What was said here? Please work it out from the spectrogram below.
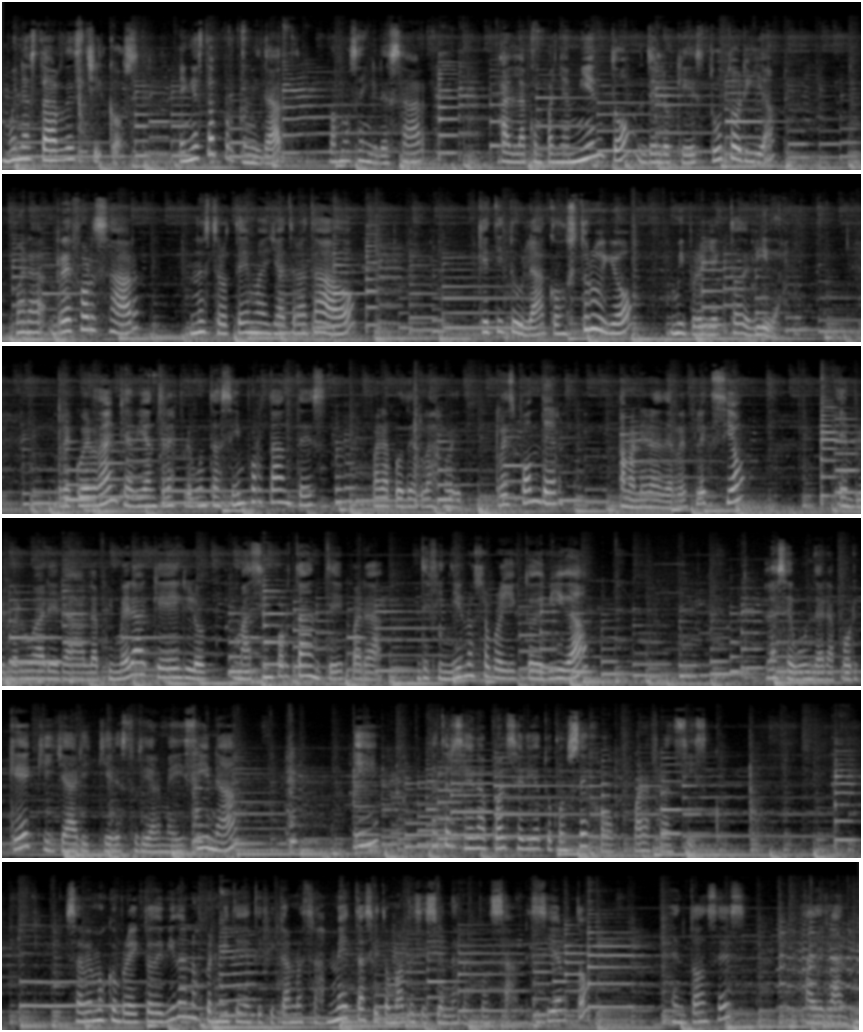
Buenas tardes chicos. En esta oportunidad vamos a ingresar al acompañamiento de lo que es tutoría para reforzar nuestro tema ya tratado que titula Construyo mi proyecto de vida. Recuerdan que habían tres preguntas importantes para poderlas responder a manera de reflexión en primer lugar era la primera, que es lo más importante para definir nuestro proyecto de vida. La segunda era por qué Kiyari quiere estudiar medicina. Y la tercera, ¿cuál sería tu consejo para Francisco? Sabemos que un proyecto de vida nos permite identificar nuestras metas y tomar decisiones responsables, ¿cierto? Entonces, adelante.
